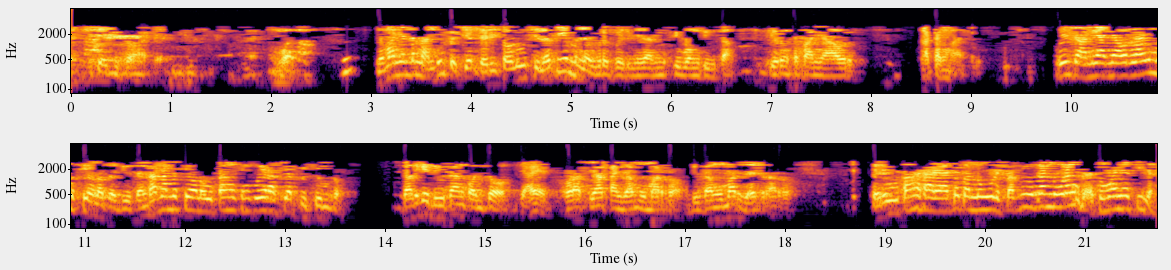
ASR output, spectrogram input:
Itu susah ada. Namanya tenang itu bagian dari solusi. Tapi ya mana berbeda mesti uang diutang. Jurung sepan nyaur kadang mati. Wis niat nyaur lagi mesti ono utang karena mesti ono utang sing kuwi rahasia bujumro. Kali ke diutang konco jahit, orang siap kanjam Umar roh, diutang Umar jahit roh. Dari utang saya itu kan nulis, tapi kan orang nggak semuanya sih kan.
